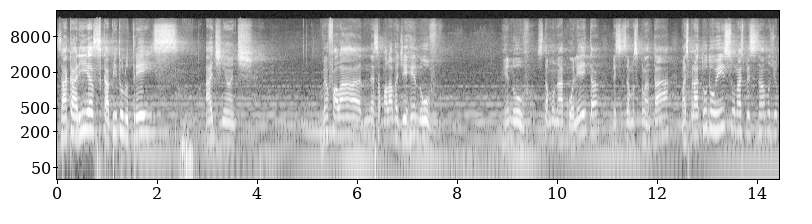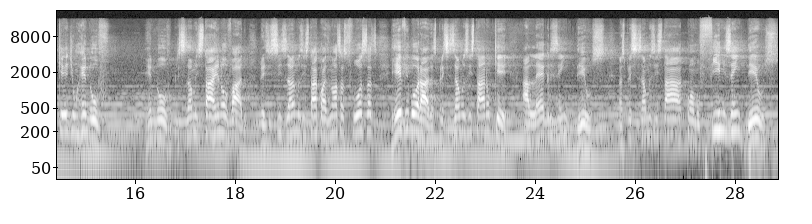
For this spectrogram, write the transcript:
Zacarias capítulo 3, adiante. Venho falar nessa palavra de renovo. Renovo. Estamos na colheita, precisamos plantar, mas para tudo isso nós precisamos de o que? De um renovo. Renovo. Precisamos estar renovados. Precisamos estar com as nossas forças revigoradas. Precisamos estar o que? Alegres em Deus. Nós precisamos estar como firmes em Deus.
